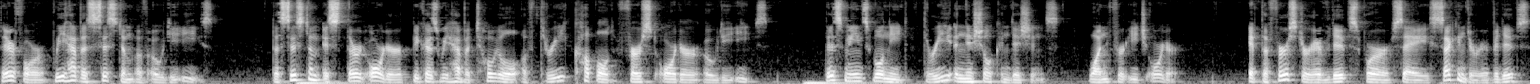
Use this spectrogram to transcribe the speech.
Therefore, we have a system of ODEs. The system is third order because we have a total of three coupled first order ODEs. This means we'll need three initial conditions, one for each order. If the first derivatives were, say, second derivatives,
